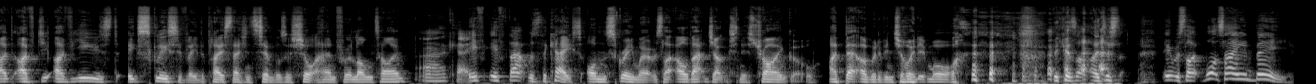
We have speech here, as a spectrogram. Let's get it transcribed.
I've I've, I've used exclusively the PlayStation symbols as shorthand for a long time. Ah, okay. If if that was the case on screen where it was like, oh, that junction is triangle, I bet I would have enjoyed it more because I, I just it was like, what's A and B?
